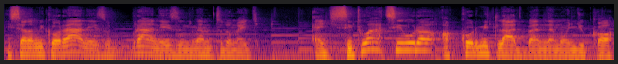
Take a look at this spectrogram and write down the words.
hiszen amikor ránéz, ránézünk, nem tudom, egy, egy szituációra, akkor mit lát benne mondjuk a,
